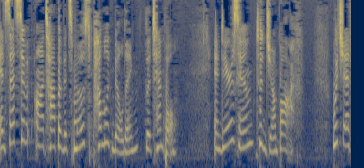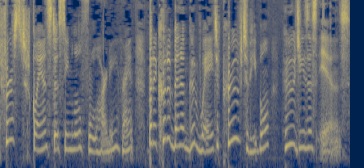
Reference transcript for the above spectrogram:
and sets it on top of its most public building, the temple, and dares him to jump off. Which at first glance does seem a little foolhardy, right? But it could have been a good way to prove to people who Jesus is.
